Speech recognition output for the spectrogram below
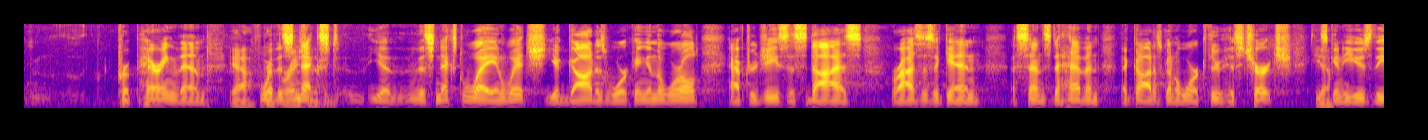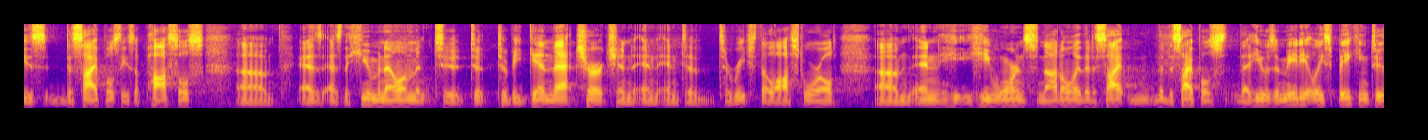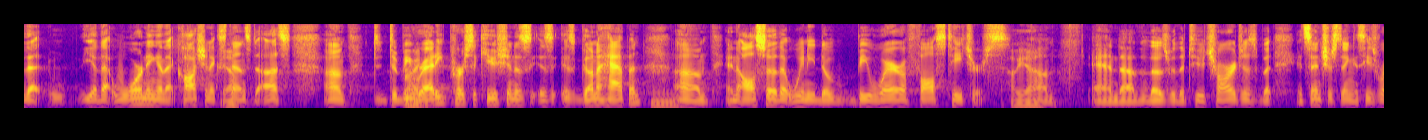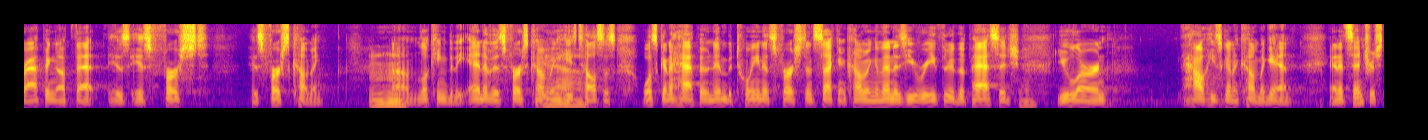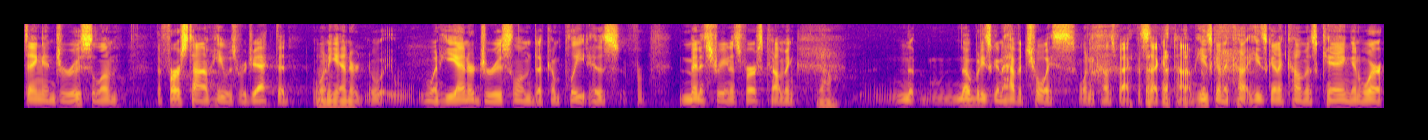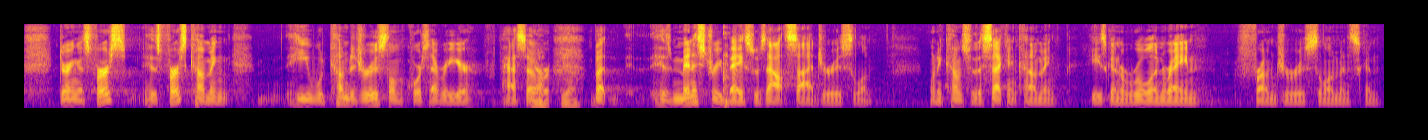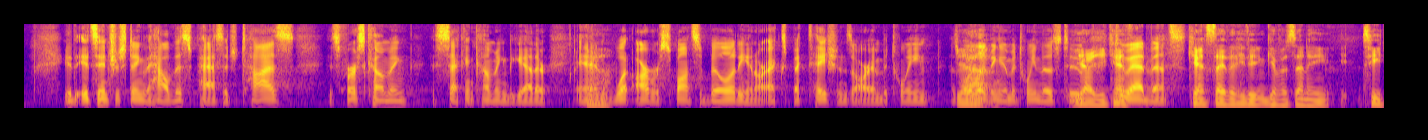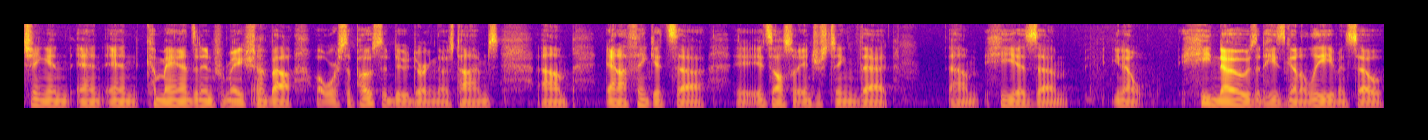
preparing them yeah, for this next you know, this next way in which you God is working in the world after Jesus dies, rises again ascends to heaven, that God is going to work through his church. He's yeah. going to use these disciples, these apostles, um, as, as the human element to, to, to begin that church and, and, and to, to reach the lost world. Um, and he, he warns not only the, disci- the disciples that he was immediately speaking to, that, yeah, that warning and that caution extends yeah. to us um, to, to, be right. ready. Persecution is, is, is going to happen. Mm. and also that we need to beware of false teachers. Oh, yeah. Um, and uh, those those were the two charges. But it's interesting as he's wrapping up that his his first his first coming. Mm-hmm. Um, looking to the end of his first coming, yeah. he tells us what's going to happen in between his first and second coming. And then as you read through the passage, yeah. you learn how he's going to come again. And it's interesting in Jerusalem, the first time he was rejected when mm-hmm. he entered when he entered Jerusalem to complete his ministry in his first coming. Yeah nobody's going to have a choice when he comes back the second time. he's going to come, he's going to come as king, and where during his first his first coming, he would come to Jerusalem, of course, every year Passover. Yeah, yeah. But his ministry base was outside Jerusalem. When he comes for the second coming, he's going to rule and reign from Jerusalem, and it's going. It, it's interesting how this passage ties his first coming, his second coming together, and yeah. what our responsibility and our expectations are in between as yeah. we're living in between those two, yeah, you can't, two advents. Can't say that he didn't give us any teaching and, and, and commands and information yeah. about what we're supposed to do during those times. Um, and I think it's uh, it's also interesting that um, he is, um, you know, he knows that he's going to leave, and so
